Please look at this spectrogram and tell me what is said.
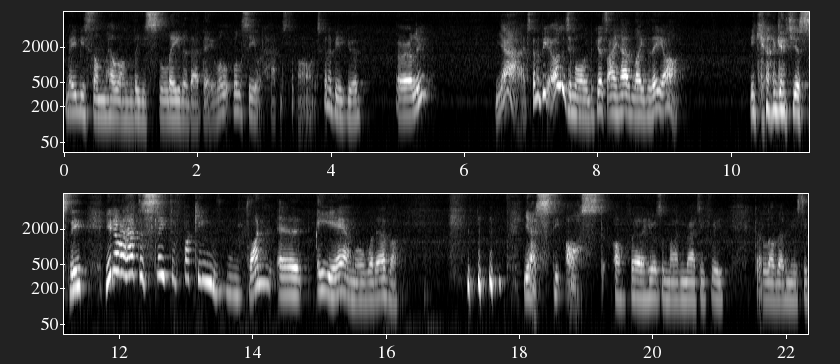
maybe some Hell Unleashed later that day. We'll we'll see what happens tomorrow. It's gonna be good. Early. Yeah, it's gonna be early tomorrow because I have like the day off. You gotta get your sleep. You don't have to sleep to fucking 1 uh, a.m. or whatever. yes, the Ost of uh, Heroes of and Magic 3. Gotta love that music.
